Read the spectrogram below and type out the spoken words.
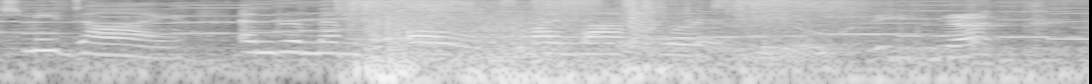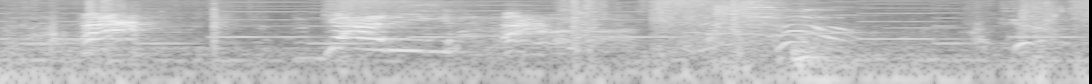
Watch me die, and remember always my last words to you. These nuts. Ha! Got him!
